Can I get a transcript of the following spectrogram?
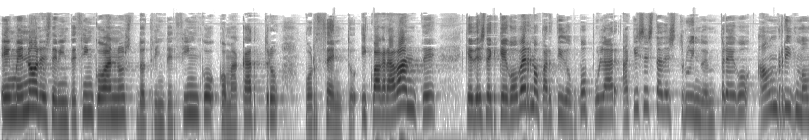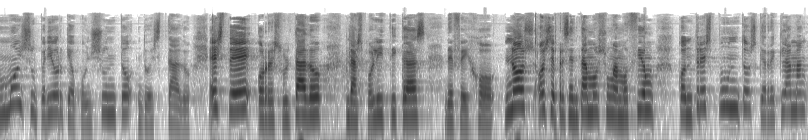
en menores de 25 anos do 35,4% e co agravante que desde que goberna o Partido Popular aquí se está destruindo emprego a un ritmo moi superior que ao conxunto do Estado. Este é o resultado das políticas de Feijó. Nos hoxe presentamos unha moción con tres puntos que reclaman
